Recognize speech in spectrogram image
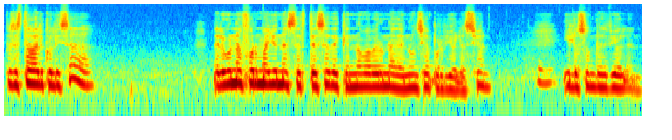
pues estaba alcoholizada. De alguna forma hay una certeza de que no va a haber una denuncia por violación. Y los hombres violan.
